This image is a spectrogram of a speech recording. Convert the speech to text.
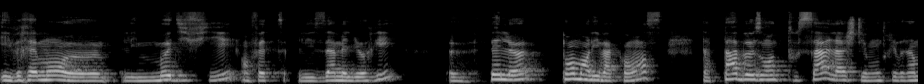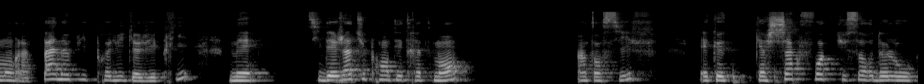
et vraiment euh, les modifier, en fait, les améliorer, euh, fais-le pendant les vacances. Tu n'as pas besoin de tout ça. Là, je t'ai montré vraiment la panoplie de produits que j'ai pris. Mais si déjà tu prends tes traitements intensifs et que qu'à chaque fois que tu sors de l'eau,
